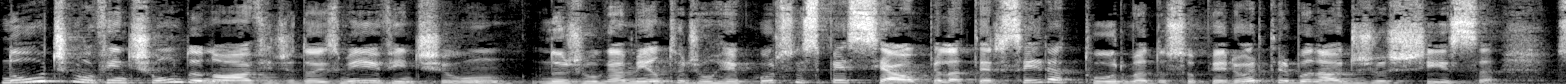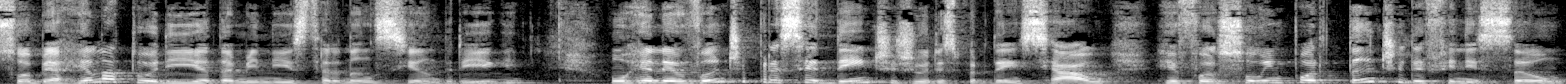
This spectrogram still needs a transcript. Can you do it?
No último 21 de nove de 2021, no julgamento de um recurso especial pela terceira turma do Superior Tribunal de Justiça, sob a relatoria da ministra Nancy Andrighi, um relevante precedente jurisprudencial reforçou importante definição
